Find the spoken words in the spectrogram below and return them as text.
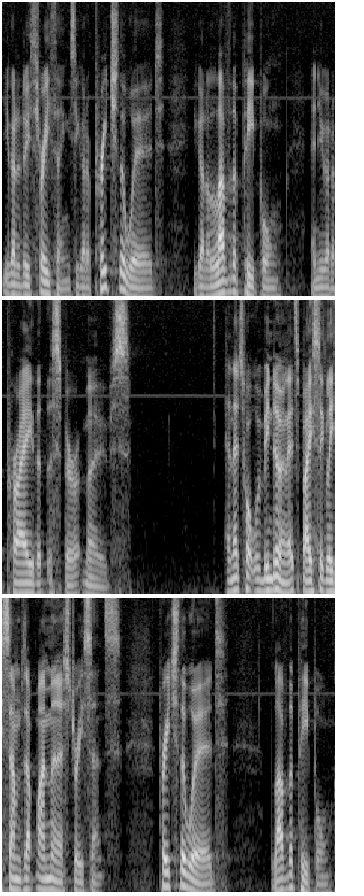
you've got to do three things you've got to preach the word, you've got to love the people, and you've got to pray that the Spirit moves. And that's what we've been doing. That's basically sums up my ministry since. Preach the word, love the people,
